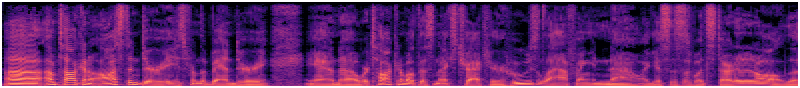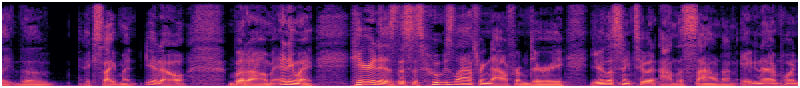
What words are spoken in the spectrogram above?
Uh, I'm talking to Austin Durry. He's from the band Durry, and uh, we're talking about this next track here. Who's laughing now? I guess this is what started it all. The the excitement, you know. But um, anyway, here it is. This is Who's Laughing Now from Durry. You're listening to it on the Sound on 89.5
